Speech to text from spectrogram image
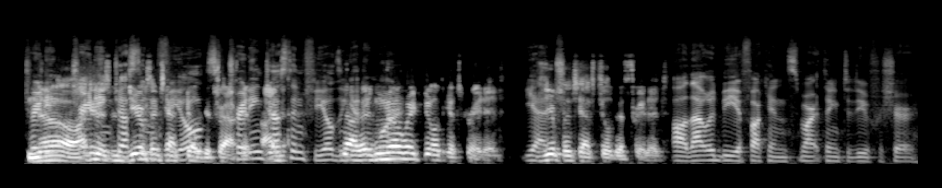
Trading, No, trading Justin Fields Fields, trading Justin Fields and No, there's more. no way Fields gets traded. Yeah. Zero percent chance Fields gets traded. Oh, that would be a fucking smart thing to do for sure.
